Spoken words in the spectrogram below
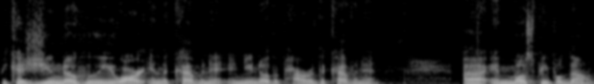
because you know who you are in the covenant and you know the power of the covenant? Uh, and most people don't.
